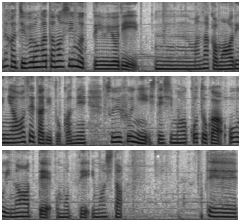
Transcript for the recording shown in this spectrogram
だから自分が楽しむっていうよりうーんまあなんか周りに合わせたりとかねそういう風にしてしまうことが多いなって思っていました。で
